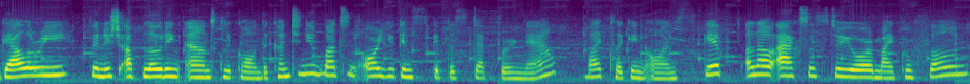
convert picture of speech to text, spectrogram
gallery finish uploading and click on the continue button or you can skip the step for now. By clicking on skip allow access to your microphone.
